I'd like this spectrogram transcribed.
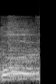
good.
